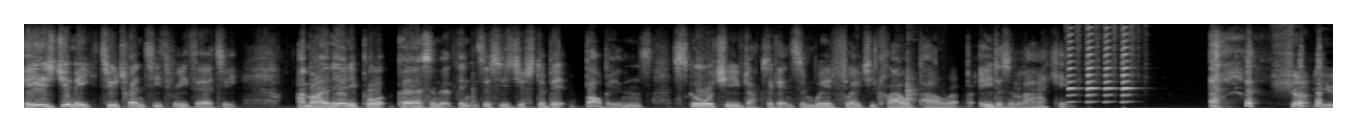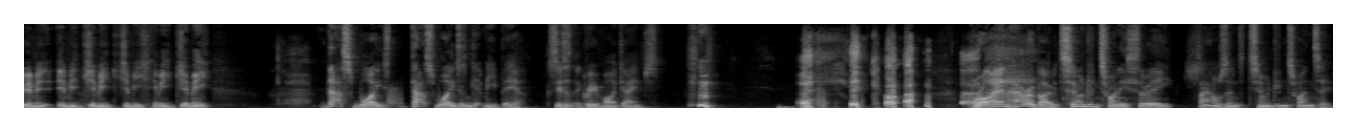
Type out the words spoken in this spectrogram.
Here's Jimmy, 220, 330. Am I the only person that thinks this is just a bit bobbins? Score achieved after getting some weird floaty cloud power up, but he doesn't like it. Shut up, you, Immy, Immy, Jimmy, Jimmy, Himmy, Jimmy. That's why. That's why he doesn't get me beer because he doesn't agree with my games. Brian Haribo, 223,220.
